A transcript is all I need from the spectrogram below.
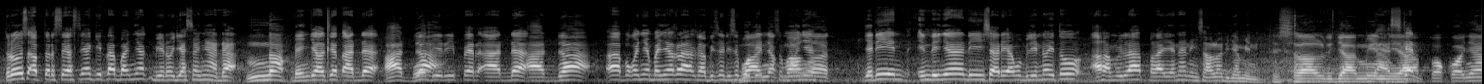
Terus after sales-nya kita banyak biro jasanya ada. Nah, Bengkel cat ada, Ada. body repair ada. ada Ah, pokoknya banyak lah, nggak bisa disebutin Banyak semuanya. banget. Jadi in- intinya di Syariah Mobilindo itu alhamdulillah pelayanan insya Allah dijamin. selalu dijamin Gasken. ya. Pokoknya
